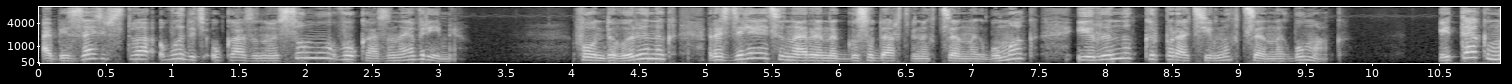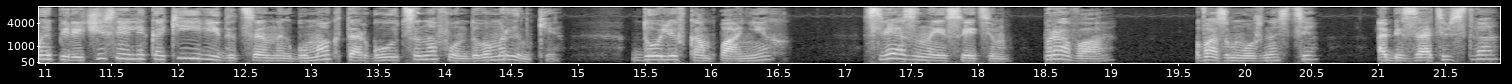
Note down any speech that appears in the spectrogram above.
обязательства выдать указанную сумму в указанное время. Фондовый рынок разделяется на рынок государственных ценных бумаг и рынок корпоративных ценных бумаг. Итак, мы перечислили, какие виды ценных бумаг торгуются на фондовом рынке. Доли в компаниях, связанные с этим права, возможности, обязательства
